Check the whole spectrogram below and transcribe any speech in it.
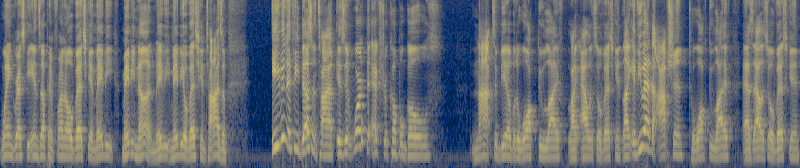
Wayne Gretzky ends up in front of Ovechkin? Maybe, maybe none. Maybe, maybe Ovechkin ties him even if he doesn't time, is it worth the extra couple goals not to be able to walk through life like Alex Ovechkin? Like, if you had the option to walk through life as Alex Ovechkin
